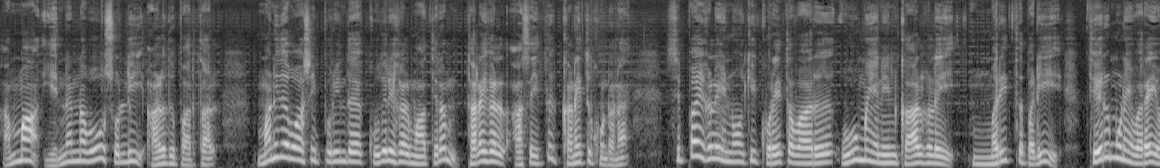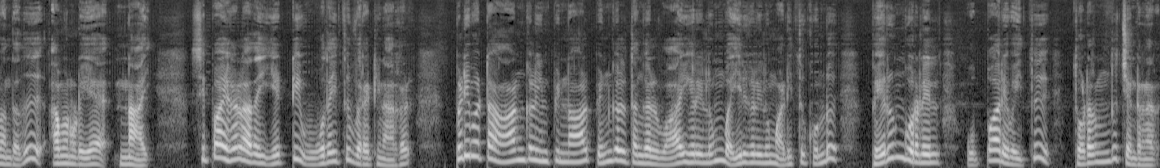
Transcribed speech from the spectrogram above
அம்மா என்னென்னவோ சொல்லி அழுது பார்த்தாள். மனித பாஷை புரிந்த குதிரைகள் மாத்திரம் தலைகள் அசைத்து கனைத்து கொண்டன. சிப்பாய்களை நோக்கி குறைத்தவாறு ஊமையனின் கால்களை மறித்தபடி தெருமுனை வரை வந்தது அவனுடைய நாய். சிப்பாய்கள் அதை எட்டி உதைத்து விரட்டினார்கள். பிடிபட்ட ஆண்களின் பின்னால் பெண்கள் தங்கள் வாய்களிலும் வயிறுகளிலும் அடித்துக்கொண்டு பெருங்குரலில் ஒப்பாரி வைத்து தொடர்ந்து சென்றனர்.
